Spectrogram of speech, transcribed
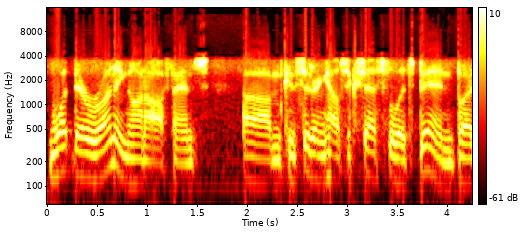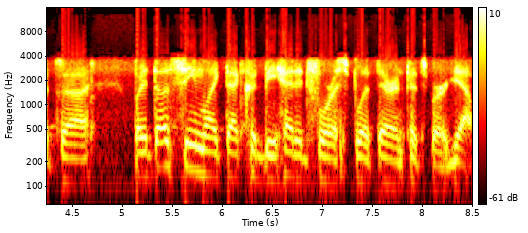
what they're running on offense, um, considering how successful it's been. But uh, but it does seem like that could be headed for a split there in Pittsburgh. Yeah.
